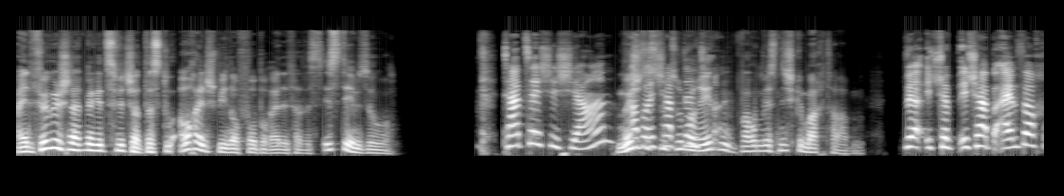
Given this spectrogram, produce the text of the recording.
ein Vögelchen hat mir gezwitschert, dass du auch ein Spiel noch vorbereitet hattest. Ist dem so? Tatsächlich ja, Möchtest aber ich du dann reden, warum wir es nicht gemacht haben? Ja, ich habe ich hab einfach,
